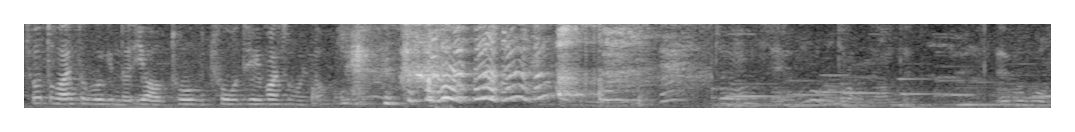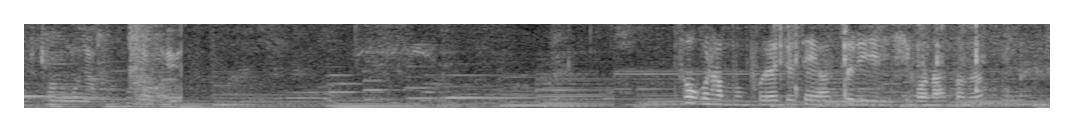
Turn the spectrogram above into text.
저것도 맛있어 보이긴데. 야, 저 저거 되게 맛있어 보인다. 좀 쎄. 물어보더라고 나한테. 내가 뭐 어떻게 하는 거냐고. 내가 이거 속을 한번 보여주세요. 쓰리지시고 나서는.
